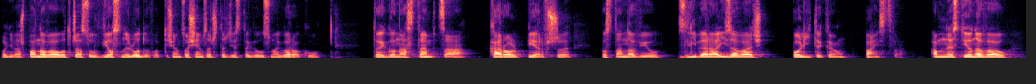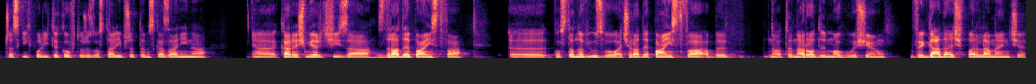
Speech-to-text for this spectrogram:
ponieważ panował od czasów wiosny ludów, od 1848 roku, to jego następca, Karol I, postanowił zliberalizować politykę państwa amnestionował czeskich polityków, którzy zostali przedtem skazani na e, karę śmierci za zdradę państwa. E, postanowił zwołać Radę Państwa, aby no, te narody mogły się wygadać w parlamencie.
